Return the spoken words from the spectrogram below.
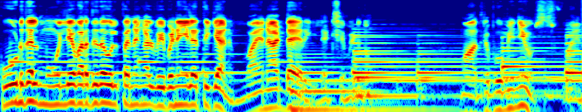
കൂടുതൽ മൂല്യവർദ്ധിത ഉൽപ്പന്നങ്ങൾ വിപണിയിലെത്തിക്കാനും വയനാട് ഡയറി ലക്ഷ്യമിടുന്നു. മാതൃഭൂമി ന്യൂസ് വയനാട്.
